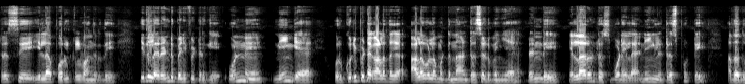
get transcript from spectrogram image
ட்ரெஸ்ஸு இல்லை பொருட்கள் வாங்குறது. இதில் ரெண்டு பெனிஃபிட் இருக்குது ஒன்று நீங்கள் ஒரு குறிப்பிட்ட காலத்துக்கு அளவில் மட்டும்தான் ட்ரெஸ் எடுப்பீங்க. ரெண்டு எல்லாரும் ட்ரெஸ் போடையில் நீங்களும் ட்ரெஸ் போட்டு அதாவது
